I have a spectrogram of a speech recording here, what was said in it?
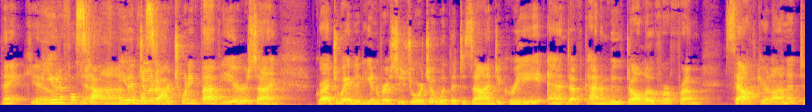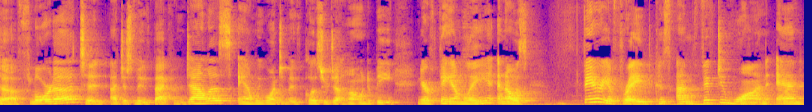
Thank you. Beautiful stuff. Beautiful I've been doing stuff. it for 25 years. I graduated University of Georgia with a design degree, and I've kind of moved all over from South Carolina to Florida. To I just moved back from Dallas, and we wanted to move closer to home to be near family. And I was very afraid because I'm 51 and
